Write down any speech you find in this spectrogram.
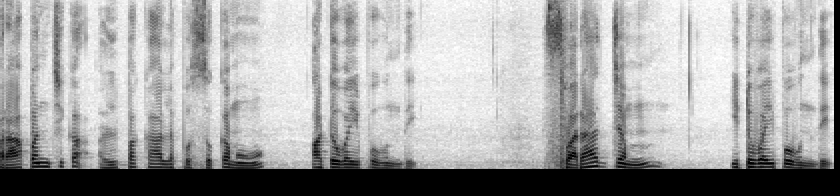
ప్రాపంచిక అల్పకాలపు సుఖము అటువైపు ఉంది. స్వరాజ్యం ఇటువైపు ఉంది.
